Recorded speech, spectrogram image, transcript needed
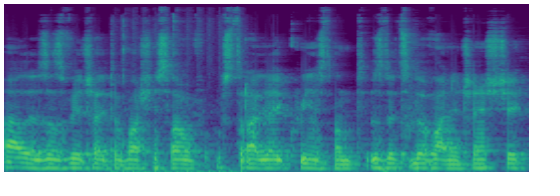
ale zazwyczaj to właśnie South Australia i Queensland zdecydowanie częściej.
